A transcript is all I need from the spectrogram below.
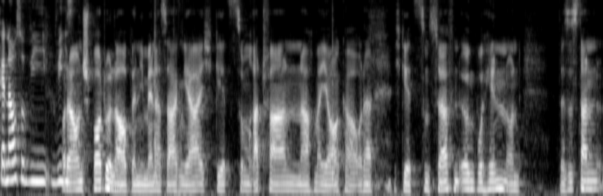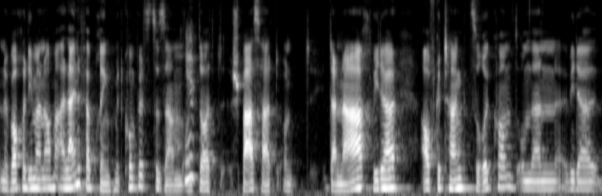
genauso wie, wie. Oder auch ein Sporturlaub, wenn die Männer sagen, ja, ich gehe jetzt zum Radfahren nach Mallorca oder ich gehe jetzt zum Surfen irgendwo hin und das ist dann eine Woche, die man auch mal alleine verbringt, mit Kumpels zusammen ja. und dort Spaß hat und danach wieder aufgetankt zurückkommt, um dann wieder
